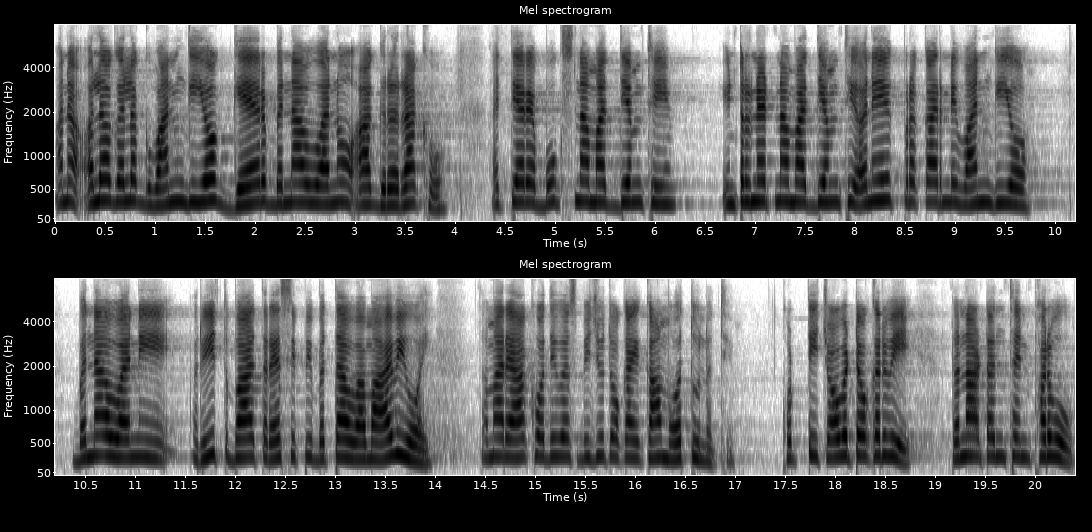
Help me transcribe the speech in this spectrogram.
અને અલગ અલગ વાનગીઓ ઘેર બનાવવાનો આગ્રહ રાખવો. અત્યારે બુક્સના માધ્યમથી, ઇન્ટરનેટના માધ્યમથી અનેક પ્રકારની વાનગીઓ બનાવવાની રીતભાત, રેસીપી બતાવવામાં આવી હોય. તમારે આખો દિવસ બીજું તો કાંઈ કામ હોતું નથી. ખોટી ચોવટો કરવી, ટનાટન થઈને ફરવું,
